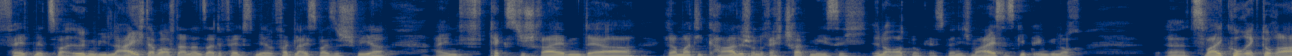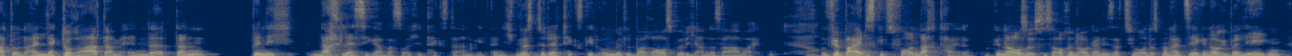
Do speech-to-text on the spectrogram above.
fällt mir zwar irgendwie leicht, aber auf der anderen Seite fällt es mir vergleichsweise schwer, einen Text zu schreiben, der grammatikalisch und rechtschreibmäßig in Ordnung ist. Wenn ich weiß, es gibt irgendwie noch äh, zwei Korrektorate und ein Lektorat am Ende, dann bin ich nachlässiger, was solche Texte angeht. Wenn ich wüsste, der Text geht unmittelbar raus, würde ich anders arbeiten. Und für beides gibt es Vor- und Nachteile. Genauso ist es auch in Organisationen, dass man halt sehr genau überlegen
